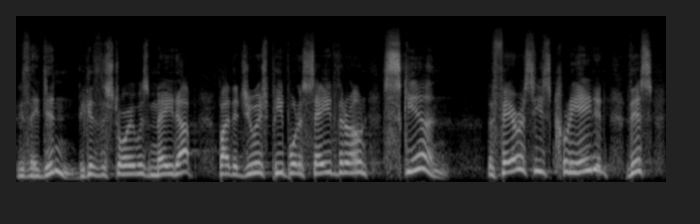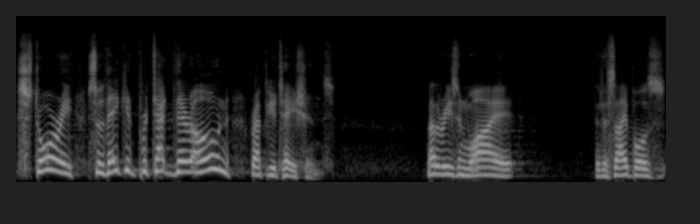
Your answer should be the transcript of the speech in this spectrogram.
Because they didn't, because the story was made up by the Jewish people to save their own skin. The Pharisees created this story so they could protect their own reputations. Another reason why the disciples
